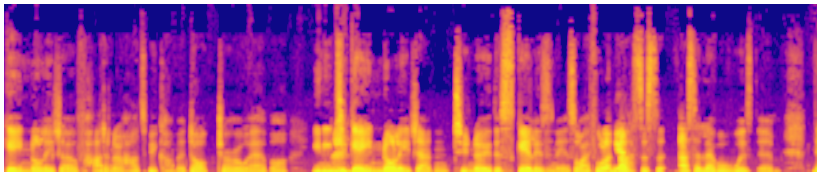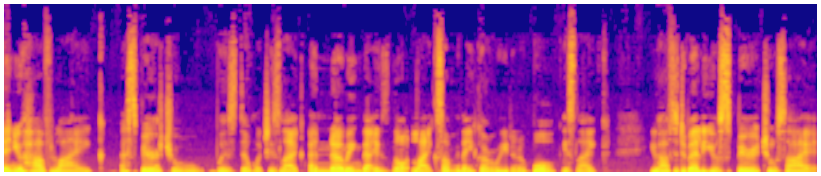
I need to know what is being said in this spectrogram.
gain knowledge of I don't know how to become a doctor or whatever, you need to hmm. gain knowledge and to know the skill, isn't it? So I feel like Yeah. that's a, that's a level of wisdom. Then you have like a spiritual wisdom, which is like a knowing that is not like something that you can read in a book. It's like you have to develop your spiritual side,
